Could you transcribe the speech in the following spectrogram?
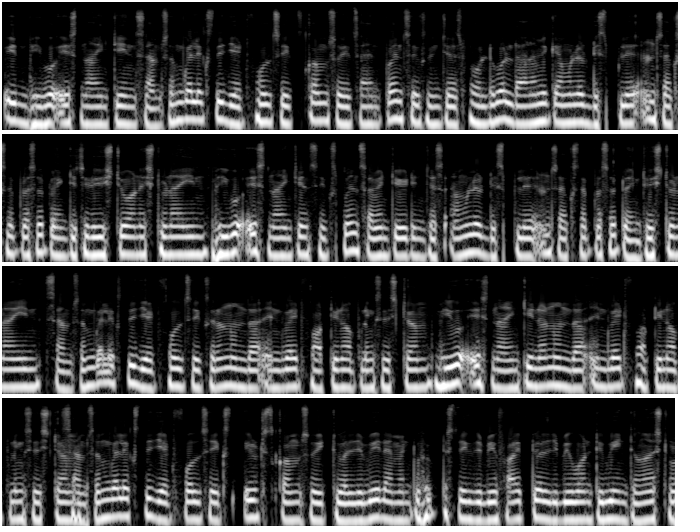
with Vivo S19. Samsung Galaxy Z Fold 6 comes with 7.6 inches foldable dynamic AMOLED display and success ratio 23 to 1 to 9. Vivo S19 6.78 inches AMOLED display and success ratio 20 to 9. Samsung Galaxy Z Fold 6 run on the Android 14 operating system. Vivo S19 run on the Android 14 operating system. Samsung Galaxy Z Fold 6 it comes with 12GB RAM and 256GB 512GB 1TB internal storage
